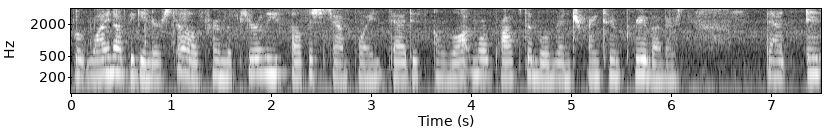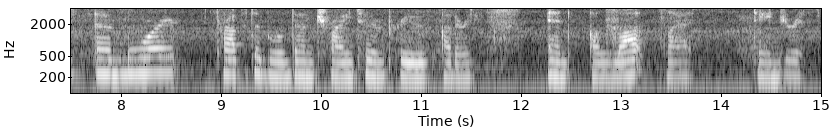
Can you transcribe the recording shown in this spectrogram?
but why not begin yourself from a purely selfish standpoint that is a lot more profitable than trying to improve others? That is uh, more profitable than trying to improve others and a lot less dangerous.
